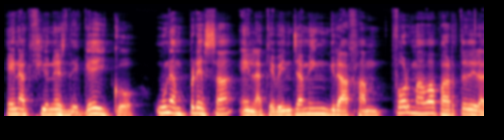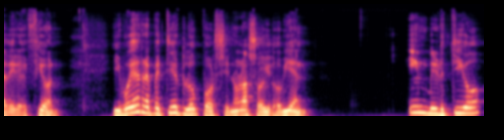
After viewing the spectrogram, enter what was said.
en acciones de Geico, una empresa en la que Benjamin Graham formaba parte de la dirección. Y voy a repetirlo por si no lo has oído bien. Invirtió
